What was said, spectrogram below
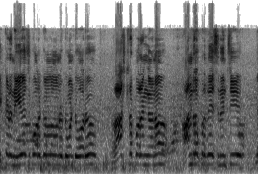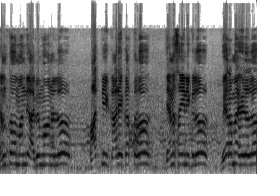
ఇక్కడ నియోజకవర్గంలో ఉన్నటువంటి వారు రాష్ట్ర పరంగాను ఆంధ్రప్రదేశ్ నుంచి ఎంతోమంది అభిమానులు పార్టీ కార్యకర్తలు జన సైనికులు వీర మహిళలు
